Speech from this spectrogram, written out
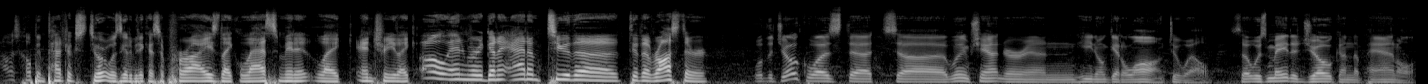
I was hoping Patrick Stewart was gonna be like a surprise, like last minute like entry, like oh, and we're gonna add him to the to the roster. Well, the joke was that uh, William Shatner and he don't get along too well, so it was made a joke on the panel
